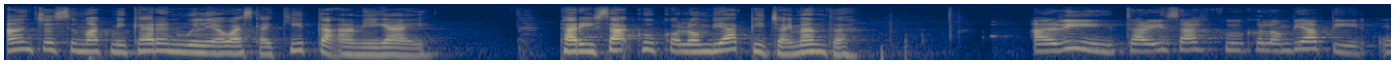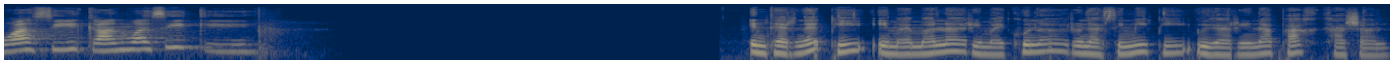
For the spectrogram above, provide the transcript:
Ancha sumak mikaran wilya waskaykita amigay. Tarisaku Colombia pichaymanta. Ari, Tarisaku Colombiapi, Wasi Kan Wasiki. Internetpi imaimana rimaikuna runasimipi ugarinapaj kashan.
